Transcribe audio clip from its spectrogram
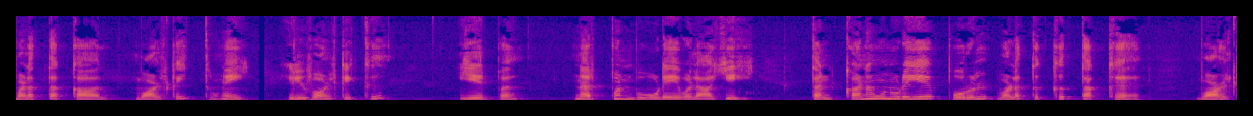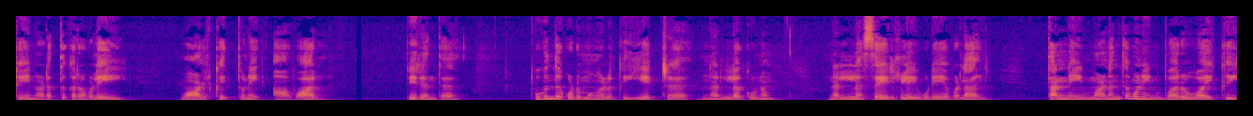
வளத்தக்கால் வாழ்க்கை துணை. இல்வாழ்க்கைக்கு ஏற்ப நற்பண்பு உடையவளாகி தன் கணவனுடைய பொருள் வளத்துக்கு தக்க வாழ்க்கை நடத்துகிறவளே வாழ்க்கை துணை ஆவாள். பிறந்த புகுந்த குடும்பங்களுக்கு ஏற்ற நல்ல குணம் நல்ல செயல்களை உடையவளாய் தன்னை மணந்தவனின் வருவாய்க்கு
